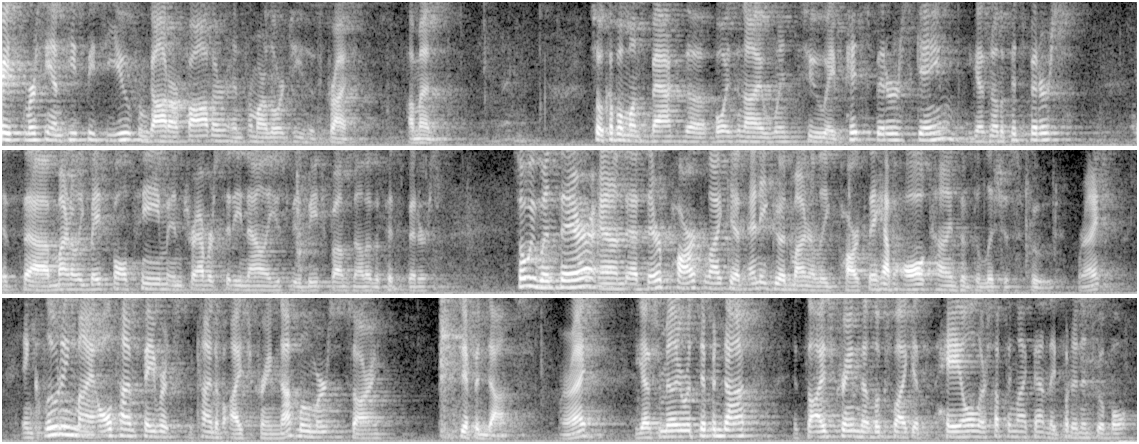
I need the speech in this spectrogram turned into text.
Grace, mercy, and peace be to you from God our Father and from our Lord Jesus Christ. Amen. So, a couple months back, the boys and I went to a Pit Spitters game. You guys know the Pit Spitters? It's the minor league baseball team in Traverse City now. They used to be the Beach Bums, now they're the Pit Spitters. So we went there, and at their park, like at any good minor league park, they have all kinds of delicious food, right? Including my all time favorite kind of ice cream, not Moomers, sorry, Dippin' Dots, all right? You guys familiar with Dippin' Dots? It's the ice cream that looks like it's hail or something like that, and they put it into a bowl.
